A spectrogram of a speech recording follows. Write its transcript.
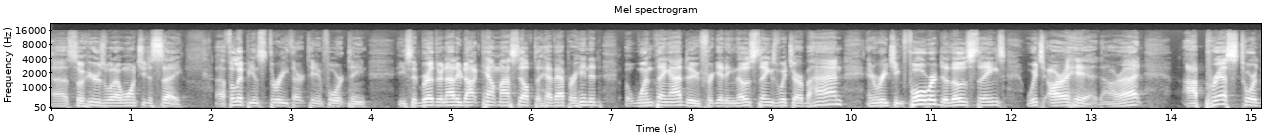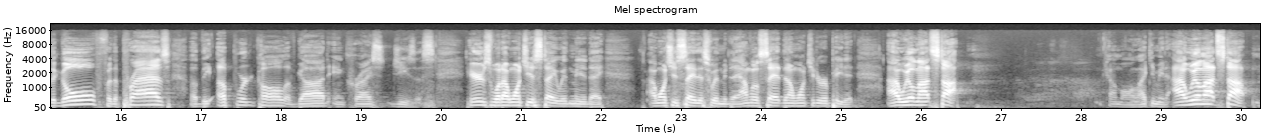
Uh, so here's what I want you to say uh, Philippians 3 13 and 14. He said, Brethren, I do not count myself to have apprehended, but one thing I do, forgetting those things which are behind and reaching forward to those things which are ahead. All right? I press toward the goal for the prize of the upward call of God in Christ Jesus. Here's what I want you to stay with me today. I want you to say this with me today. I'm going to say it, then I want you to repeat it. I will not stop. Come on, like you mean it. I will not stop.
